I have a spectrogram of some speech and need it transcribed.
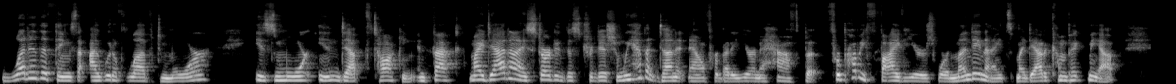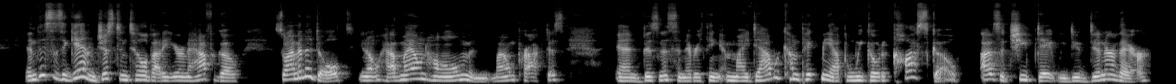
One of the things that I would have loved more is more in depth talking. In fact, my dad and I started this tradition. We haven't done it now for about a year and a half, but for probably five years, where Monday nights, my dad would come pick me up and this is again just until about a year and a half ago. So I'm an adult, you know, have my own home and my own practice and business and everything. And my dad would come pick me up and we go to Costco. I was a cheap date. We do dinner there,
